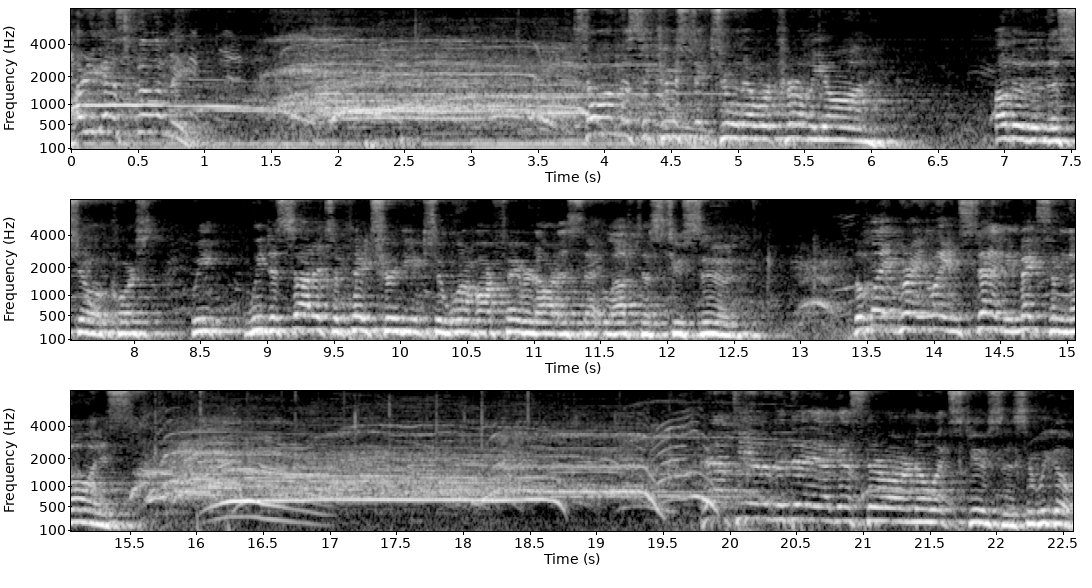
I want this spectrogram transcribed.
Are you guys feeling me? So on this acoustic tour that we're currently on, other than this show, of course, we, we decided to pay tribute to one of our favorite artists that left us too soon. The late great Layne Staley, make some noise. And at the end of the day, I guess there are no excuses. Here we go.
